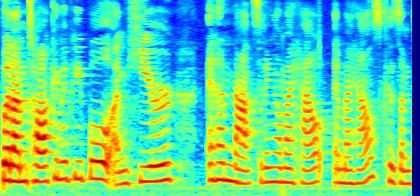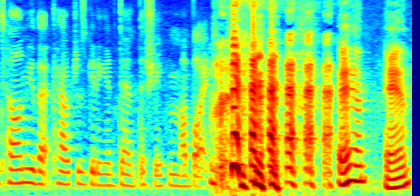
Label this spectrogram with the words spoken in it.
But I'm talking to people. I'm here. And I'm not sitting on my house in my house because I'm telling you that couch is getting a dent the shape of my butt. and and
